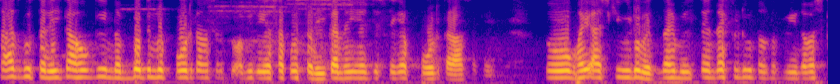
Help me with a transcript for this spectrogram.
शायद कोई तरीका हो कि नब्बे दिन में पोर्ट करा सकते तो अभी तो ऐसा कोई तरीका नहीं है जिससे कि आप पोर्ट करा सकें। तो भाई, आज की वीडियो में इतना ही, मिलते हैं नेक्स्ट वीडियो तब तक नमस्कार।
